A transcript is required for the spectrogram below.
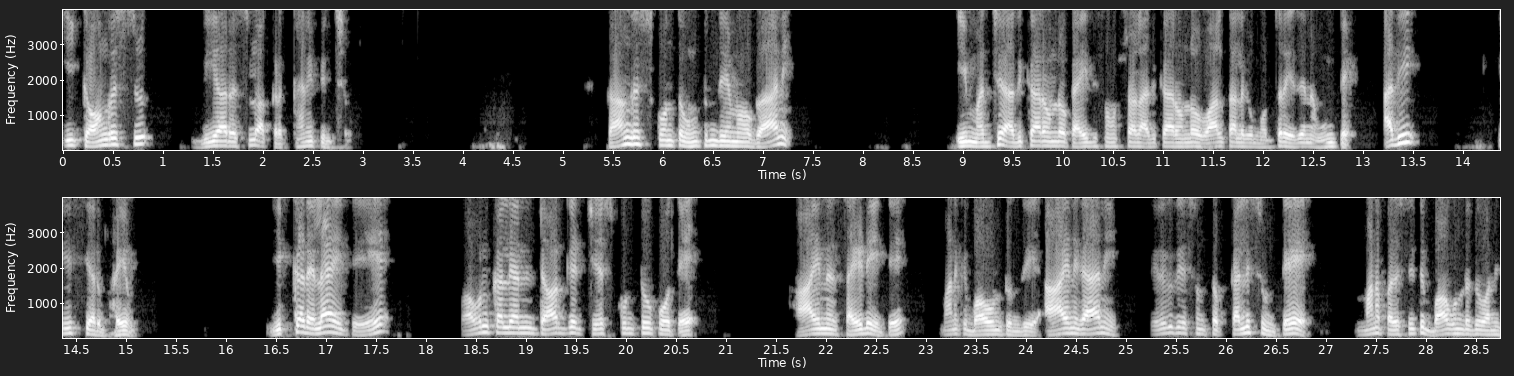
ఈ కాంగ్రెస్ బీఆర్ఎస్లు అక్కడ కనిపించవు. కాంగ్రెస్ కొంత ఉంటుందేమో కానీ ఈ మధ్య అధికారంలో ఒక ఐదు సంవత్సరాల అధికారంలో వాళ్ళ తాలూకు ముద్ర ఏదైనా ఉంటే అది కేసీఆర్ భయం. ఇక్కడ ఎలా అయితే పవన్ కళ్యాణ్ టార్గెట్ చేసుకుంటూ పోతే ఆయన సైడ్ అయితే మనకి బాగుంటుంది. ఆయన కానీ తెలుగుదేశంతో కలిసి ఉంటే మన పరిస్థితి బాగుండదు అని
